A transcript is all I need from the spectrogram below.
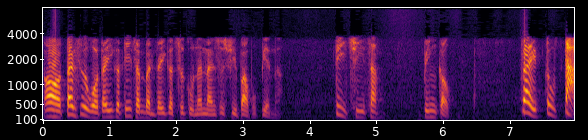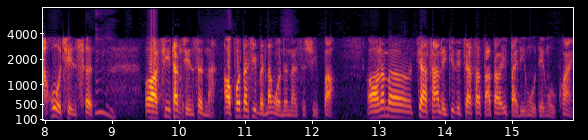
哦，但是我的一个低成本的一个持股仍然是续报不变的。第七章，bingo，再度大获全胜，嗯，哇，七趟全胜呐、啊！哦，破单基本单我仍然是续报，哦，那么价差累计的价差达到一百零五点五块，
